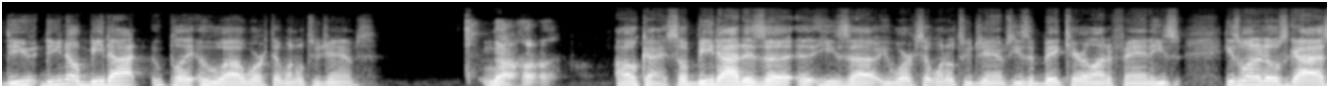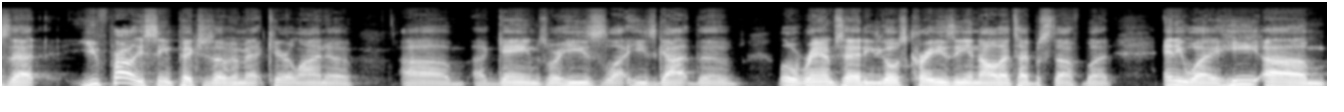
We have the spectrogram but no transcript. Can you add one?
Do you do you know B Dot who play who uh, worked at 102 Jams? No, uh-uh. Okay, so B Dot is a he's a he works at 102 Jams. He's a big Carolina fan. He's he's one of those guys that you've probably seen pictures of him at Carolina um, uh, games where he's like he's got the little Rams head. He goes crazy and all that type of stuff. But anyway, he um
